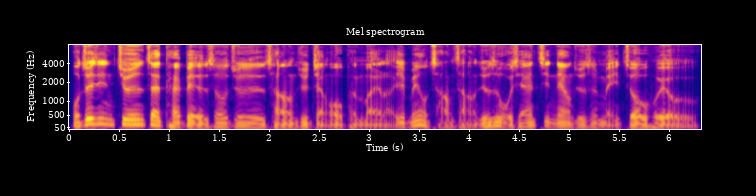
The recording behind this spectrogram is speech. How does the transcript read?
我最近就是在台北的时候，就是常常去讲 open mic 了，也没有常常，就是我现在尽量就是每周会有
